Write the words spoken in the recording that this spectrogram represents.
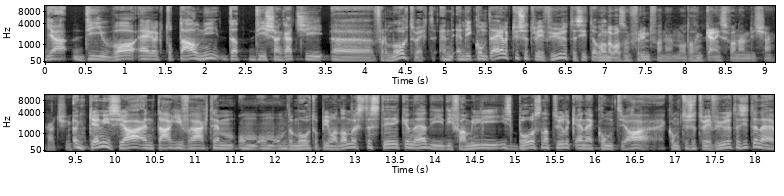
ja, die wou eigenlijk totaal niet dat die Shangachi uh, vermoord werd. En, en die komt eigenlijk tussen twee vuren te zitten. Want, dat was een vriend van hem, of dat was een kennis van hem, die Shangachi. Een kennis, ja. En Tagi vraagt hem om, om, om de moord op iemand anders te steken. Hè. Die, die familie is boos natuurlijk. En hij komt, ja, hij komt tussen twee vuren te zitten. Hij,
